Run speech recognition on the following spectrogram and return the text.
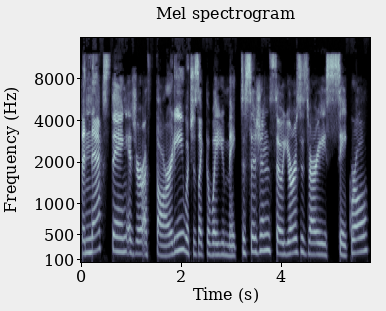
The next thing is your authority, which is like the way you make decisions. So yours is very sacral.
